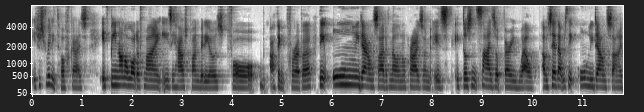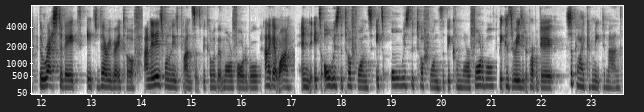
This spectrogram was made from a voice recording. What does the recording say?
It's just really tough, guys. It's been on a lot of my easy house plant videos for, I think, forever. The only downside of melanochrysum is it doesn't size up very well. I would say that was the only downside. The rest of it, it's very, very tough. And it is one of these plants that's become a bit more affordable. And I get why. And it's always the tough ones. It's always the tough ones that become more affordable because they're easy to propagate. Supply can meet demand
